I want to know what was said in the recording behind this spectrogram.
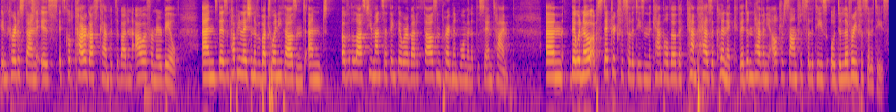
in Kurdistan is it's called Kawergosk camp. It's about an hour from Erbil, and there's a population of about 20,000. And over the last few months, I think there were about a thousand pregnant women at the same time. Um, there were no obstetric facilities in the camp, although the camp has a clinic. They didn't have any ultrasound facilities or delivery facilities.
